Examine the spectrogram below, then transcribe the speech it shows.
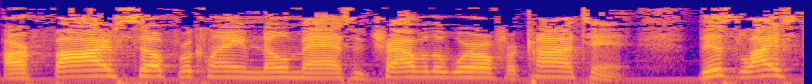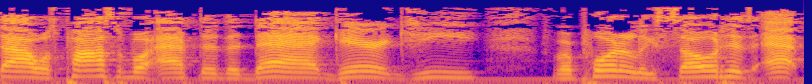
are five self-proclaimed nomads who travel the world for content. This lifestyle was possible after the dad, Garrett Gee, reportedly sold his app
